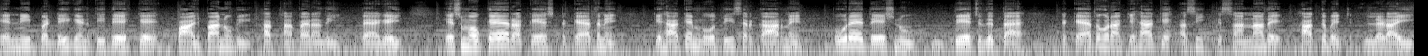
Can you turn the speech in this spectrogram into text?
ਇੰਨੀ ਵੱਡੀ ਗਿਣਤੀ ਦੇਖ ਕੇ ਭਾਜਪਾ ਨੂੰ ਵੀ ਹੱਥਾਂ ਪੈਰਾਂ ਦੀ ਪੈ ਗਈ। ਇਸ ਮੌਕੇ ਰਾਕੇਸ਼ ਟਕੈਤ ਨੇ ਕਿਹਾ ਕਿ ਮੋਦੀ ਸਰਕਾਰ ਨੇ ਪੂਰੇ ਦੇਸ਼ ਨੂੰ ਵੇਚ ਦਿੱਤਾ ਹੈ। ਟਕੈਤ ਹੋਰਾਂ ਕਿਹਾ ਕਿ ਅਸੀਂ ਕਿਸਾਨਾਂ ਦੇ ਹੱਕ ਵਿੱਚ ਲੜਾਈ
